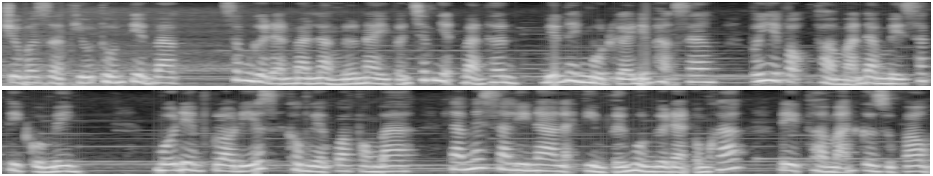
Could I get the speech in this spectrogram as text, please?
chưa bao giờ thiếu thốn tiền bạc, song người đàn bà lẳng lơ này vẫn chấp nhận bản thân biến thành một gái điếm hạng sang với hy vọng thỏa mãn đam mê sắc thịt của mình. Mỗi đêm Claudius không ghé qua phòng bar, là Messalina lại tìm tới một người đàn ông khác để thỏa mãn cơn dục vọng.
